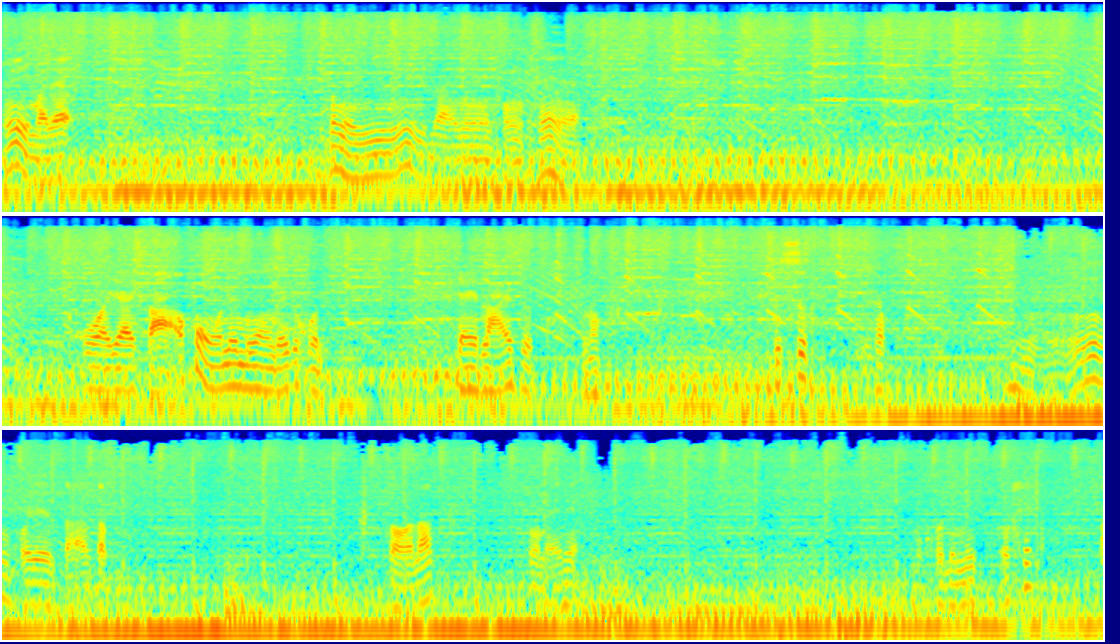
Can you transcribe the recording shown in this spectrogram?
นี่มาแล้วต้องอย่างนี้ลายงานของแท้ครัวยายสาโอ้โหในเมืองเลยทุกคน ใจร้ายสุดเนาะสุดๆนะครับอื้อหือครัวยายสากับต่อรับตรงไหนเนี่ยมงคนนิมิตโอเคไป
